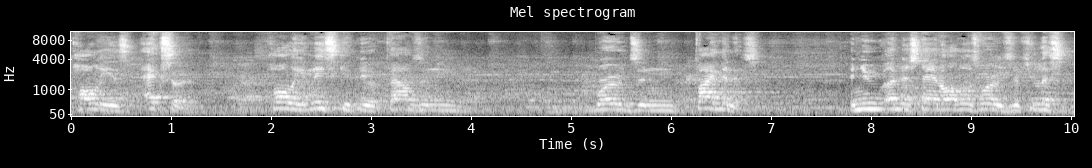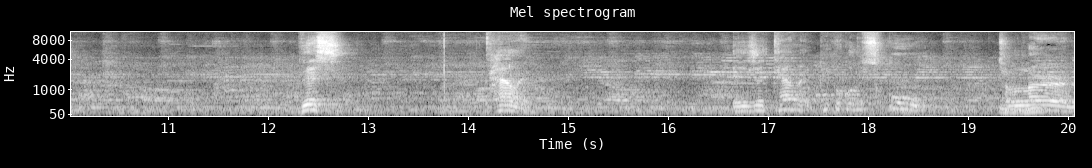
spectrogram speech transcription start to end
Paulie is excellent. Paulie at least give you a thousand words in five minutes. And you understand all those words if you listen. This talent is a talent. People go to school to learn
